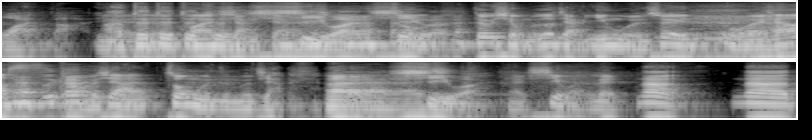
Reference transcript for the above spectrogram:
碗吧？啊，对对对对，细碗 细碗。对不起，我们都讲英文，所以我们还要思考一下中文怎么讲。哎，细烷，哎，细碗类。那那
